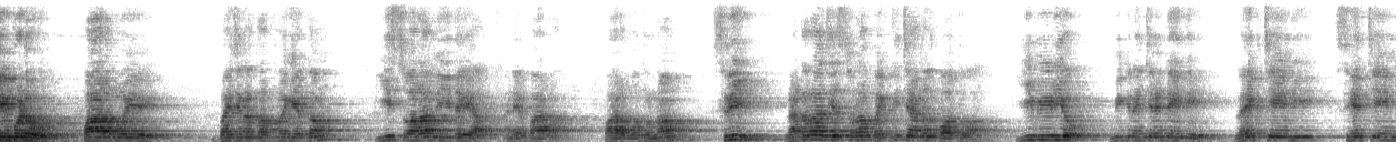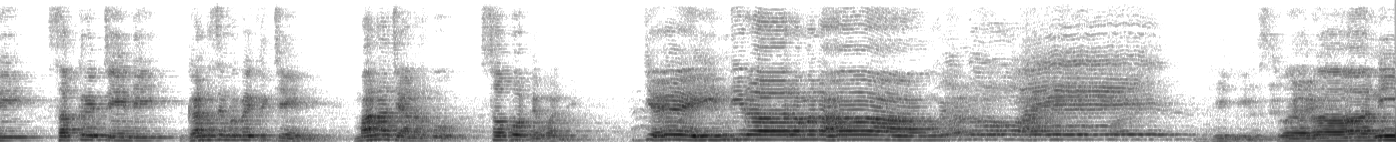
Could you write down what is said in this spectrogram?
ఇప్పుడు పాడబోయే భజన తత్వగీతం ఈశ్వర నీదయ అనే పాట పాడబోతున్నాం శ్రీ నటరాజేశ్వర భక్తి ఛానల్ బాతువా. ఈ వీడియో మీకు నచ్చినట్టయితే లైక్ చేయండి షేర్ చేయండి సబ్స్క్రైబ్ చేయండి గంట సింబల్పై క్లిక్ చేయండి. మన ఛానల్కు సపోర్ట్ ఇవ్వండి. జై ఇందిరా రమణ. ఈశ్వరాని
